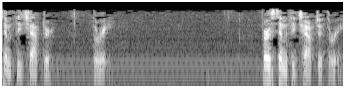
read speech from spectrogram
Timothy chapter 3. 1 Timothy chapter 3.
